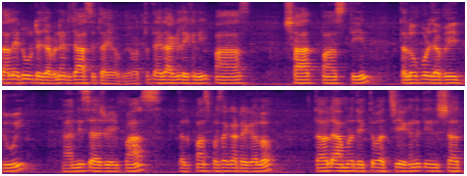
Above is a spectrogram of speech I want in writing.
তাহলে এটা উল্টে যাবে না, এটা যা আছে তাই হবে। অর্থাৎ এর আগে লিখে নিই, পাঁচ, সাত, পাঁচ, তিন। তাহলে উপরে যাবে এই দুই, আর নিচে আসবে এই পাঁচ। তাহলে পাঁচ পাঁচা কাটে গেল। তাহলে আমরা দেখতে পাচ্ছি এখানে তিন, সাত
